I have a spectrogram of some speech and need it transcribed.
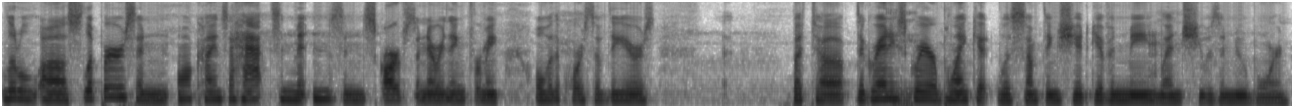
little uh, slippers and all kinds of hats and mittens and scarves and everything for me over the course of the years. But uh, the Granny Square blanket was something she had given me when she was a newborn.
